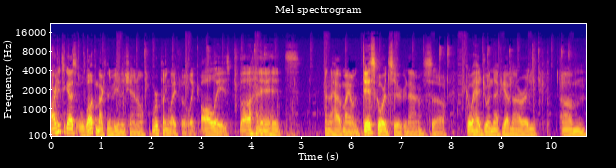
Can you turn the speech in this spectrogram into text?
Alright, you guys, welcome back to the video on the channel. We're playing Lifeboat like always, but and I have my own Discord server now, so go ahead join that if you have not already. Um,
